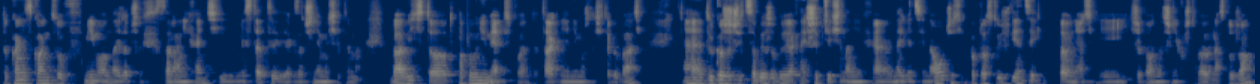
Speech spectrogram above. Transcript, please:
To koniec końców, mimo najlepszych starań i chęci, niestety jak zaczniemy się tym bawić, to, to popełnimy jakieś błędy, tak? Nie, nie można się tego bać. E, tylko życzyć sobie, żeby jak najszybciej się na nich e, najwięcej nauczyć i po prostu już więcej ich nie popełniać i żeby one też nie kosztowały nas dużo.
